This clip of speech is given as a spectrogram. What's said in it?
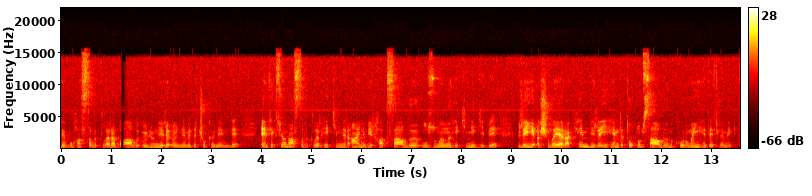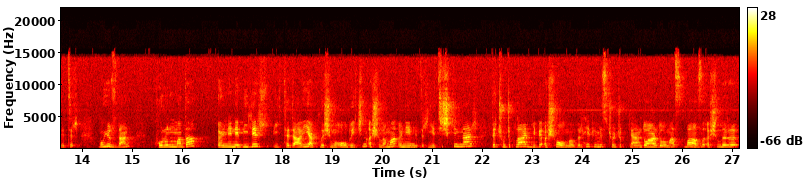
ve bu hastalıklara bağlı ölümleri önlemede çok önemli. Enfeksiyon hastalıkları hekimleri aynı bir halk sağlığı uzmanı hekimi gibi bireyi aşılayarak hem bireyi hem de toplum sağlığını korumayı hedeflemektedir. Bu yüzden korunmada önlenebilir tedavi yaklaşımı olduğu için aşılama önemlidir. Yetişkinler de çocuklar gibi aşı olmalıdır. Hepimiz çocukken doğar doğmaz bazı aşıları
